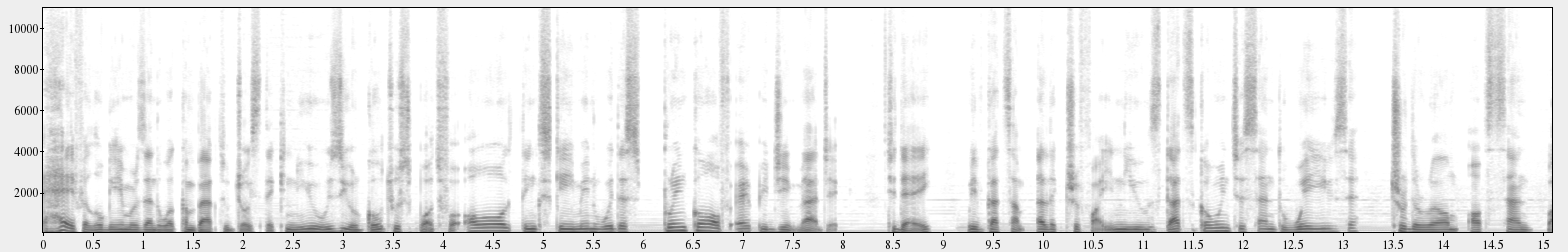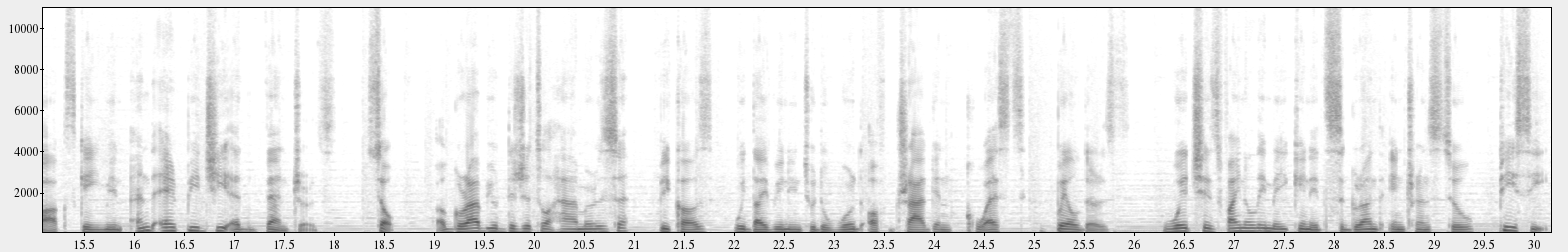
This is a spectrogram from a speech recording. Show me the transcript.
Hey fellow gamers and welcome back to Joystick News, your go-to spot for all things gaming with a sprinkle of RPG magic. Today, we've got some electrifying news that's going to send waves through the realm of sandbox gaming and RPG adventures. So, uh, grab your digital hammers because we're diving into the world of Dragon Quest Builders, which is finally making its grand entrance to PC.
